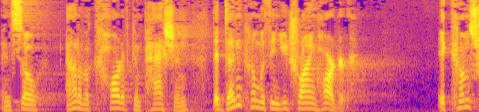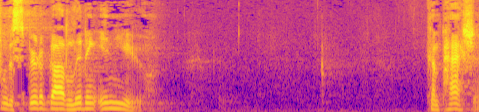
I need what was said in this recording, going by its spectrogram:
And so, out of a heart of compassion that doesn't come within you trying harder, it comes from the Spirit of God living in you. Compassion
